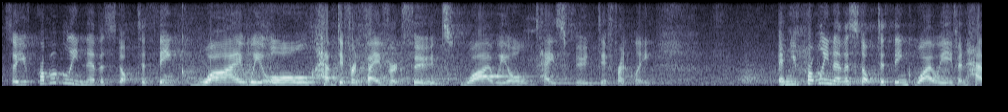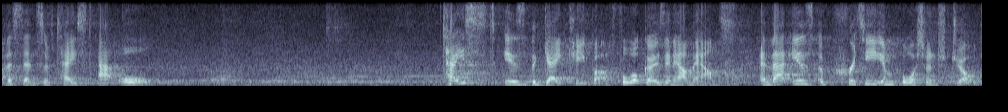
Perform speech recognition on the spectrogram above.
So you've probably never stopped to think why we all have different favourite foods, why we all taste food differently. And you've probably never stopped to think why we even have a sense of taste at all. Taste is the gatekeeper for what goes in our mouths, and that is a pretty important job.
